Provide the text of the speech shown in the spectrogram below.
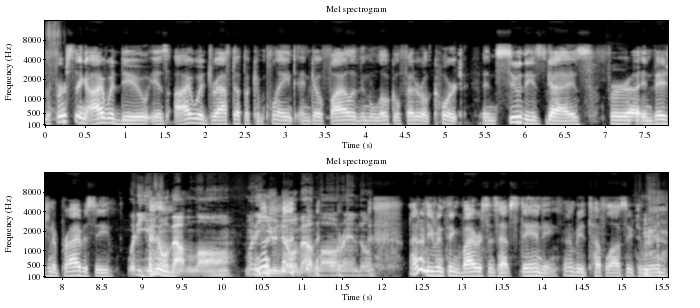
The first thing I would do is I would draft up a complaint and go file it in the local federal court and sue these guys for uh, invasion of privacy. What do you know about law? What do you know about law, Randall? I don't even think viruses have standing. That'd be a tough lawsuit to win.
